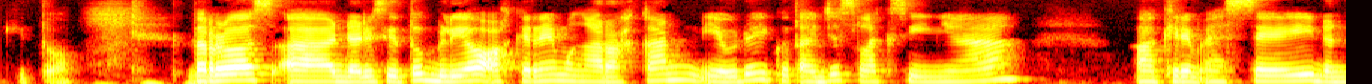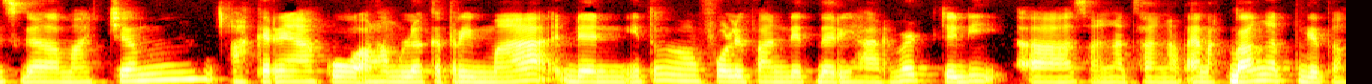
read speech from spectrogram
gitu. Terus uh, dari situ beliau akhirnya mengarahkan ya udah ikut aja seleksinya, uh, kirim essay dan segala macem. Akhirnya aku alhamdulillah keterima dan itu memang fully funded dari Harvard. Jadi uh, sangat-sangat enak banget gitu.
